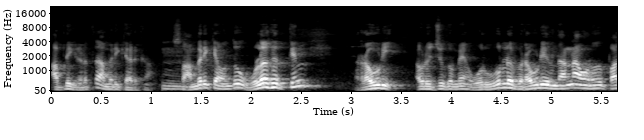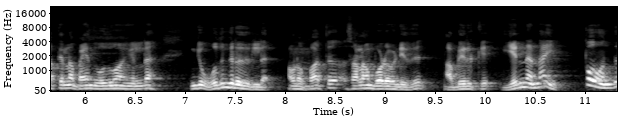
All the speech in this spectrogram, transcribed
அப்படிங்கிறது அமெரிக்கா இருக்கான். ஸோ அமெரிக்கா வந்து உலகத்தின் ரவுடி. அப்படி வச்சுக்கோமே ஒரு ஊரில் இப்போ ரவுடி இருந்தான்னா அவனை வந்து பார்த்து எல்லாம் பயந்து ஒதுவாங்கல்ல? இங்கே ஒதுங்கிறது இல்லை. அவனை பார்த்து சலாம் போட வேண்டியது அப்படி இருக்குது என்னென்னா இப்போ வந்து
